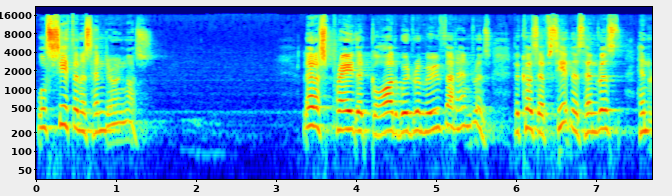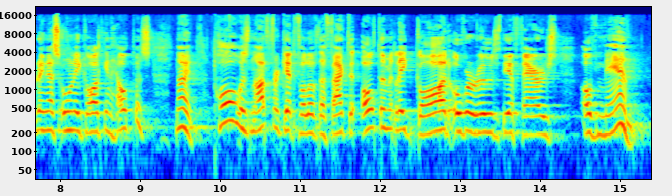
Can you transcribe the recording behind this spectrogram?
Well, Satan is hindering us. Let us pray that God would remove that hindrance. Because if Satan is hindering us, only God can help us. Now, Paul was not forgetful of the fact that ultimately God overrules the affairs of men.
